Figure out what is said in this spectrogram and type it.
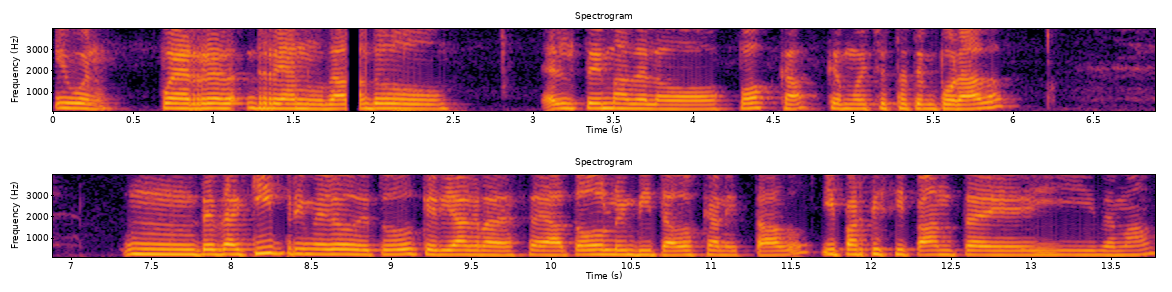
Y bueno, pues reanudando el tema de los podcasts que hemos hecho esta temporada, desde aquí, primero de todo, quería agradecer a todos los invitados que han estado y participantes y demás,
